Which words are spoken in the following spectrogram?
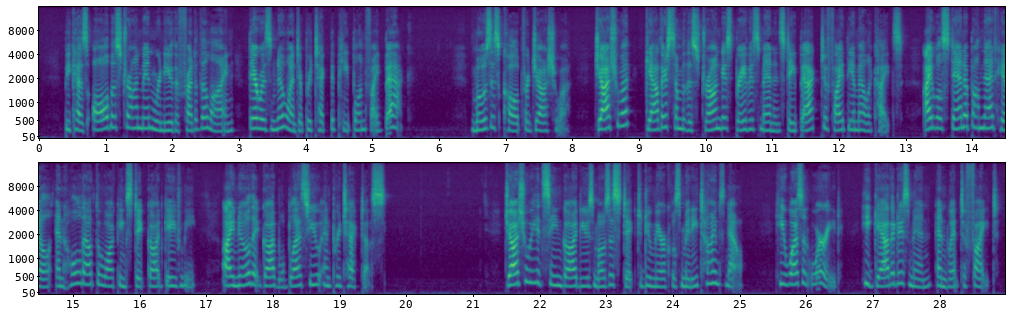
Because all the strong men were near the front of the line, there was no one to protect the people and fight back. Moses called for Joshua. Joshua, gather some of the strongest, bravest men and stay back to fight the Amalekites. I will stand up on that hill and hold out the walking stick God gave me. I know that God will bless you and protect us. Joshua had seen God use Moses' stick to do miracles many times now. He wasn't worried. He gathered his men and went to fight.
